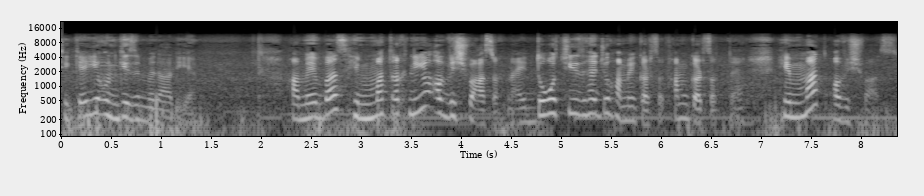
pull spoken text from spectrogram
ठीक है? ये उनकी ज़िम्मेदारी है। हमें बस हिम्मत रखनी है और विश्वास रखना है। दो चीज़ है जो हमें कर सक, हम कर सकते हैं। हिम्मत और विश्वास,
